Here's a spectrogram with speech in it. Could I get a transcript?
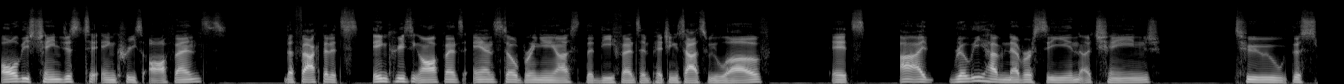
all these changes to increase offense, the fact that it's increasing offense and still bringing us the defense and pitching stats we love, it's I really have never seen a change to this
